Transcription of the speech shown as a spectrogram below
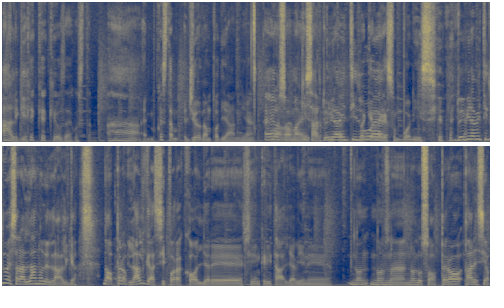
Alghe. Che, che, che cos'è questa? Ah, eh, questa giro da un po' di anni, eh? Eh, ma lo so, ma chissà, il 2022... Perché non è che sono buonissime. 2022 sarà l'anno dell'alga. No, però... L'alga si può raccogliere sì, anche in Italia, viene non, non, non, so. non, lo so, però pare sia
